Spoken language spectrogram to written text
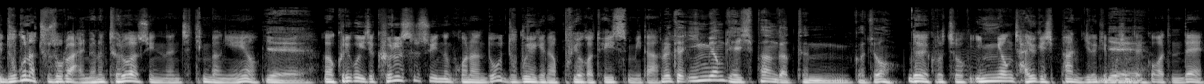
누구나 주소를 알면은 들어갈 수 있는 채팅방이에요. 예. 어, 그리고 이제 글을 쓸 수 있는 권한도 누구에게나 부여가 돼 있습니다. 그러니까 익명 게시판 같은 거죠. 네, 그렇죠. 익명 자유 게시판 이렇게 예. 보시면 될 것 같은데,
